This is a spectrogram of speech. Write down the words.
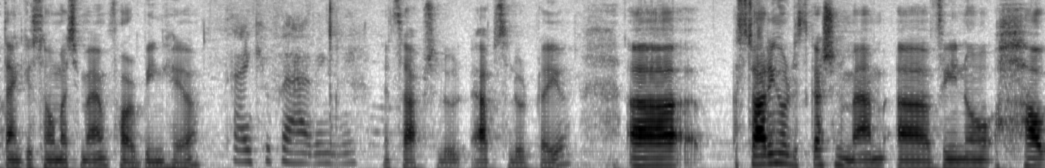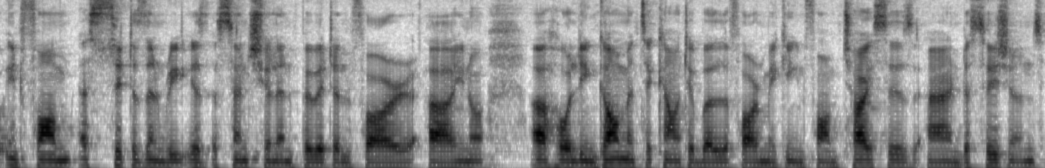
thank you so much, ma'am, for being here. Thank you for having me. It's absolute absolute pleasure starting our discussion, ma'am, uh, we know how informed citizenry is essential and pivotal for, uh, you know, uh, holding governments accountable for making informed choices and decisions,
